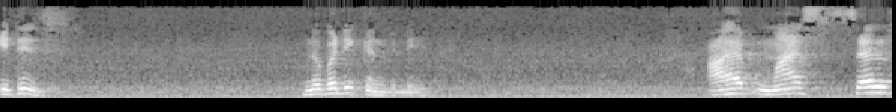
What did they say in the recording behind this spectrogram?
it is. Nobody can believe. I have myself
